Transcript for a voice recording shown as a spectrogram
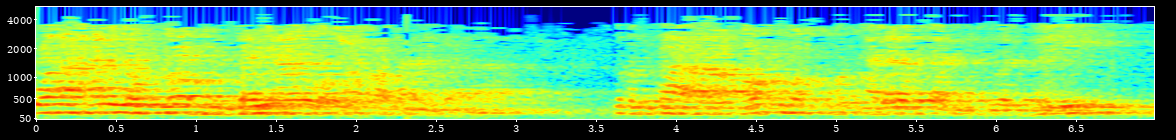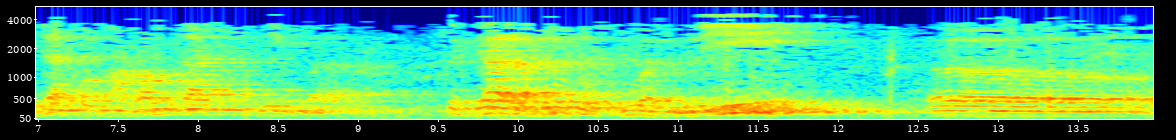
Wa ahallallahu bai'a wa harrama. Sementara Allah menghalalkan jual beli dan mengharamkan riba. segala bentuk jual beli eh,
